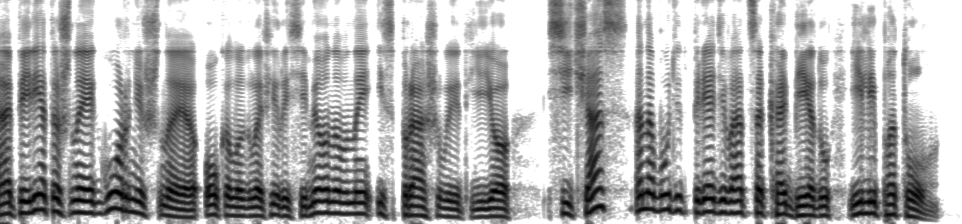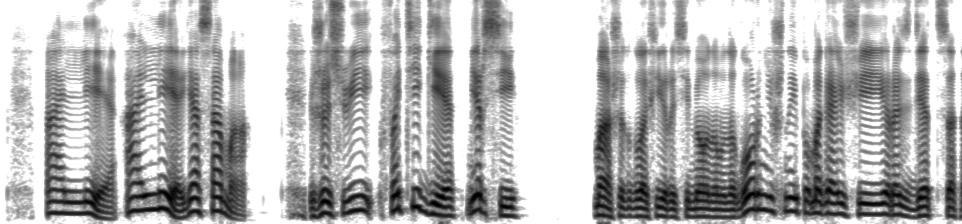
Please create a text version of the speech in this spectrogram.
А перетошная горничная около Глафиры Семеновны и спрашивает ее, сейчас она будет переодеваться к обеду или потом. «Алле, алле, я сама. Je suis fatigué, merci». Машет Глафира Семеновна горничной, помогающая ей раздеться,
